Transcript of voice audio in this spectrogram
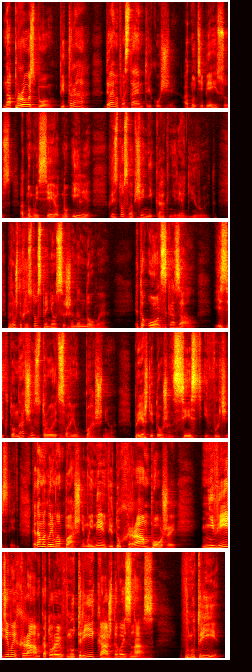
на просьбу Петра – Давай мы поставим три кущи. Одну тебе, Иисус, одну Моисею, одну Илии. Христос вообще никак не реагирует. Потому что Христос принес совершенно новое. Это Он сказал, если кто начал строить свою башню, прежде должен сесть и вычислить. Когда мы говорим о башне, мы имеем в виду храм Божий, невидимый храм, который внутри каждого из нас, внутри,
